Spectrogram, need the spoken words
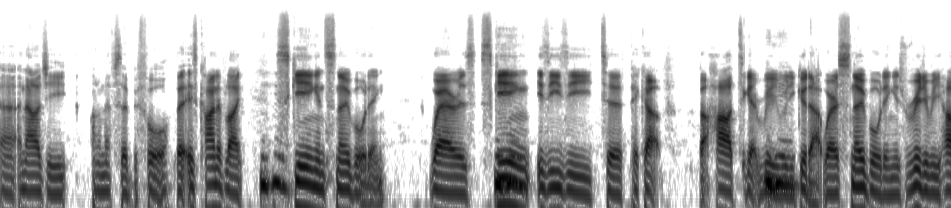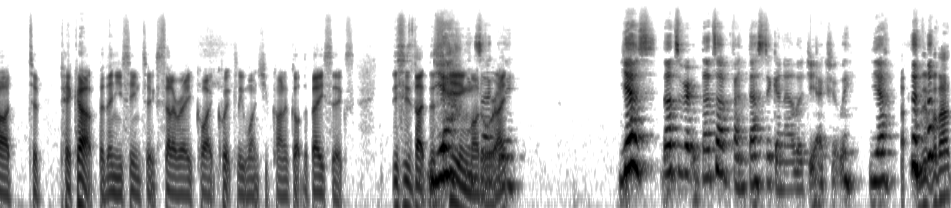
uh, analogy on an episode before, but it's kind of like Mhm. skiing and snowboarding, whereas skiing is easy to pick up, but hard to get really, really Mhm. good at. Whereas snowboarding is really, really hard to pick up, but then you seem to accelerate quite quickly once you've kind of got the basics. This is like the yeah, skiing model, right? Yes, that's very that's a fantastic analogy actually. Yeah. Well, that,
